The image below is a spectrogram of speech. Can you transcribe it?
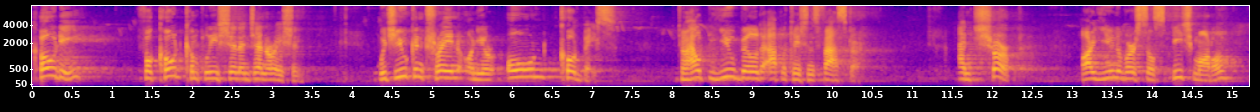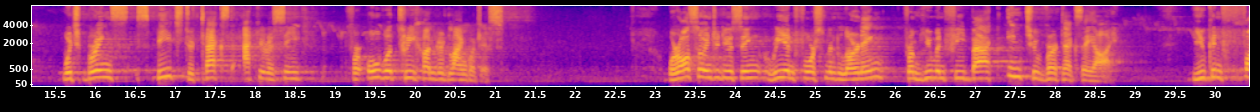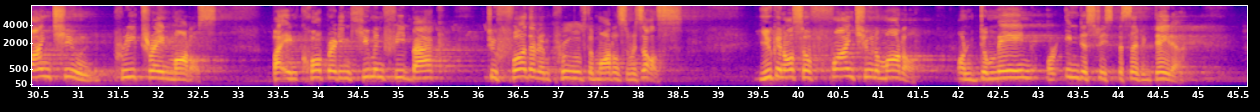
Codey for code completion and generation, which you can train on your own code base to help you build applications faster. And Chirp, our universal speech model, which brings speech-to-text accuracy for over 300 languages. We're also introducing reinforcement learning from human feedback into Vertex AI. You can fine-tune pre-trained models by incorporating human feedback to further improve the model's results. You can also fine-tune a model on domain or industry-specific data,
